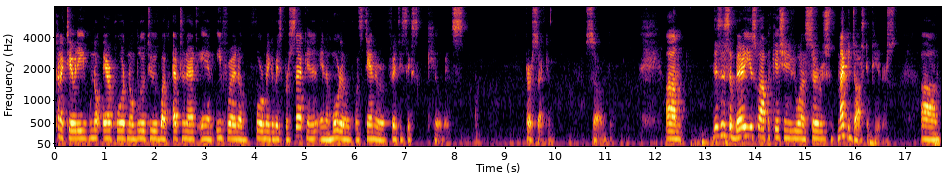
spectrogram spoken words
connectivity no airport no bluetooth but ethernet and infrared of 4 megabits per second and a modem with a standard of 56 kilobits per second. So um, this is a very useful application if you want to service Macintosh computers um,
